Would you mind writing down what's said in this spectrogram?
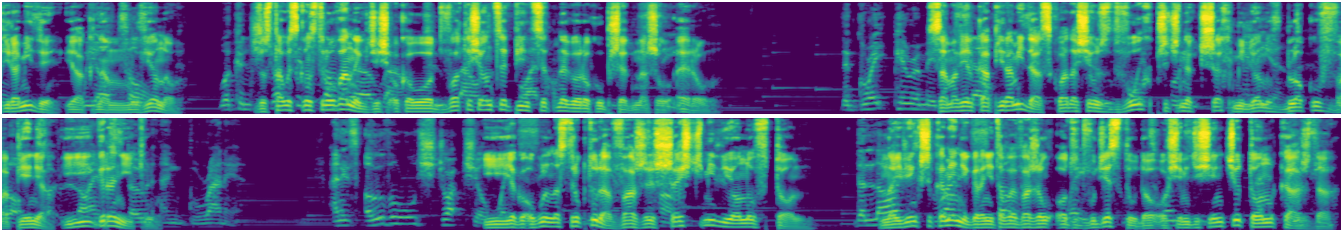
Piramidy, jak nam mówiono, zostały skonstruowane gdzieś około 2500 roku przed naszą erą. Sama Wielka Piramida składa się z 2,3 milionów bloków wapienia i granitu. I jego ogólna struktura waży 6 milionów ton. Największe kamienie granitowe ważą od 20 do 80 ton każda.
